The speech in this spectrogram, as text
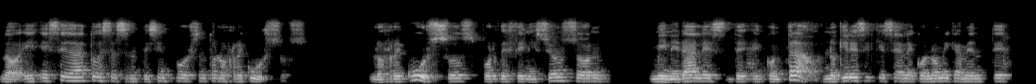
No, e-, ese dato es el 65% de los recursos los recursos, por definición, son minerales de, encontrados. No quiere decir que sean económicamente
